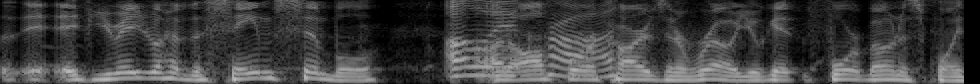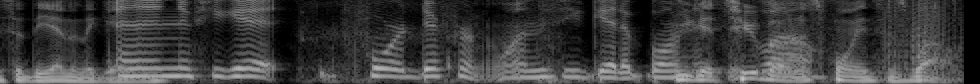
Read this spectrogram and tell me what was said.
if you're able to have the same symbol All on all four cards in a row, you'll get four bonus points at the end of the game. And if you get four different ones, you get a bonus. you get two well. bonus points as well.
